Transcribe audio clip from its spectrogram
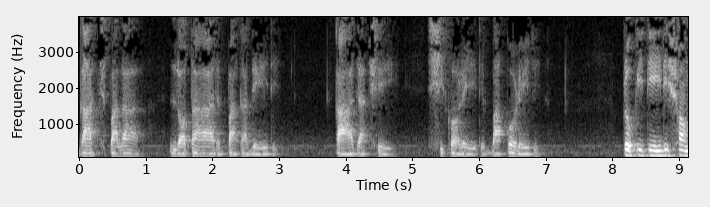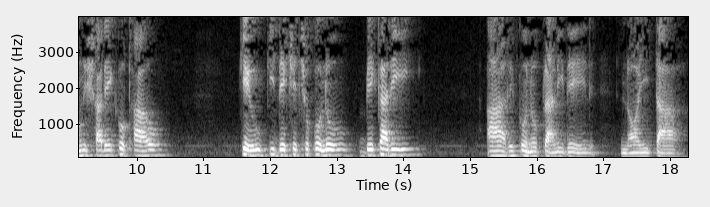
গাছপালা, লতার পাতাদের, কাজ আছে শিকড়ের, বাকড়ের। প্রকৃতির সংসারে কোথাও কেউ কি দেখেছ কোনো বেকারি? আর কোনো প্রাণীদের নয় তা।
